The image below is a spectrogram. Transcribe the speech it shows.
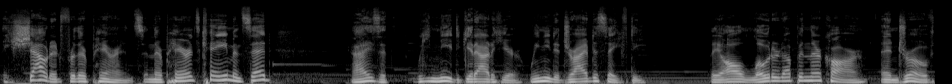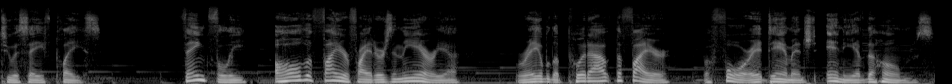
They shouted for their parents, and their parents came and said, Guys, we need to get out of here. We need to drive to safety. They all loaded up in their car and drove to a safe place. Thankfully, all the firefighters in the area were able to put out the fire before it damaged any of the homes.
